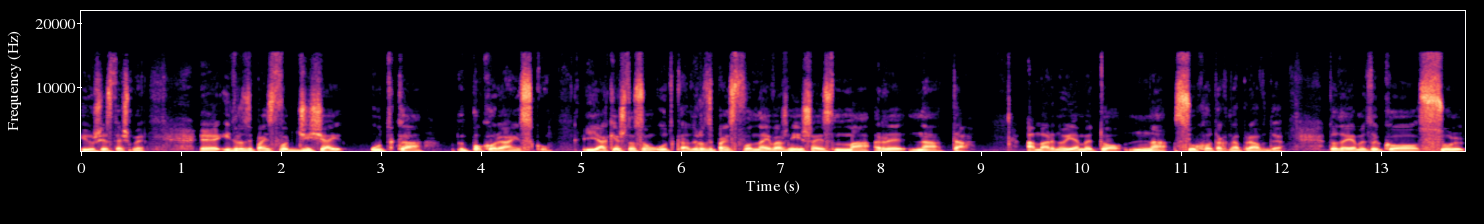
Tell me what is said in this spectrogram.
i już jesteśmy. E, I drodzy państwo, dzisiaj udka po koreańsku. Jakież to są udka? Drodzy Państwo, najważniejsza jest marynata. A marynujemy to na sucho tak naprawdę. Dodajemy tylko sól,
